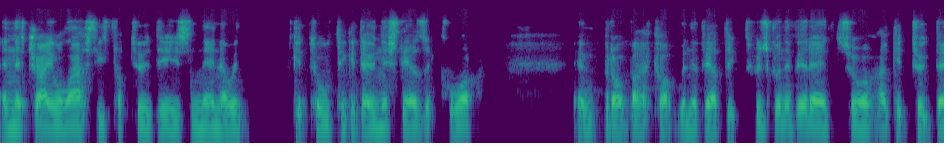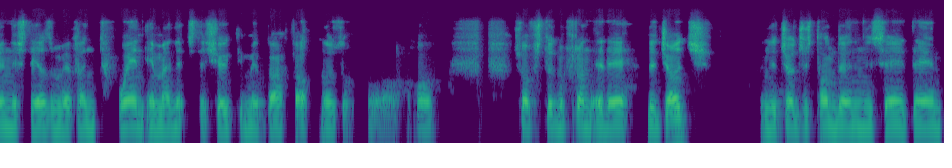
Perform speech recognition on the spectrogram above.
and the trial lasted for two days. And then I would get told to go down the stairs at court and brought back up when the verdict was going to be read. So I get took down the stairs, and within 20 minutes, they shouted me back up. And I was like, oh, oh. So I've stood in front of the, the judge, and the judge has turned in and said, um,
